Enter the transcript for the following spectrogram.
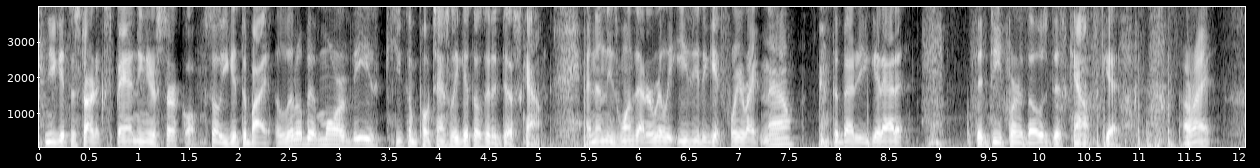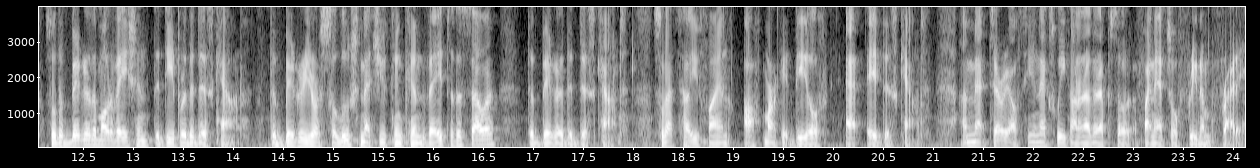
and you get to start expanding your circle. So you get to buy a little bit more of these. You can potentially get those at a discount. And then these ones that are really easy to get for you right now, the better you get at it, the deeper those discounts get. All right? So the bigger the motivation, the deeper the discount. The bigger your solution that you can convey to the seller, the bigger the discount. So that's how you find off market deals at a discount. I'm Matt Terry. I'll see you next week on another episode of Financial Freedom Friday.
